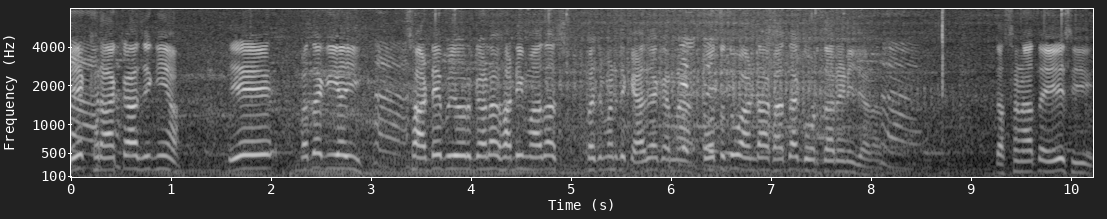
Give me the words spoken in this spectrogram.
ਇਹ ਖਰਾਕਾਂ ਸੀਗੀਆਂ। ਇਹ ਪਤਾ ਕੀ ਆ ਜੀ? ਸਾਡੇ ਬਜ਼ੁਰਗਾਂ ਨਾਲ ਸਾਡੀ ਮਾਤਾ ਬਚਪਨ 'ਚ ਕਹਿ ਦਿਆ ਕਰਨਾ ਪੁੱਤ ਤੂੰ ਆਂਡਾ ਖਾਦਾ ਗੁਰਦਾਰੇ ਨਹੀਂ ਜਾਣਾ। ਦੱਸਣਾ ਤਾਂ ਇਹ ਸੀ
